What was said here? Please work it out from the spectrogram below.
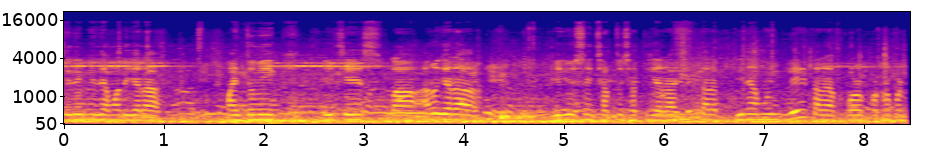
ছেলে মেয়েদের আমাদের যারা মাধ্যমিক এইচএস বা আরও যারা গ্রাজুয়েশন ছাত্রছাত্রী যারা আছে, তারা বিনামূল্যে তারা পঠন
